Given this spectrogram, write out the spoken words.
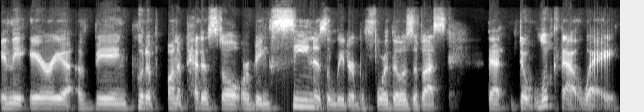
in the area of being put up on a pedestal or being seen as a leader before those of us that don't look that way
